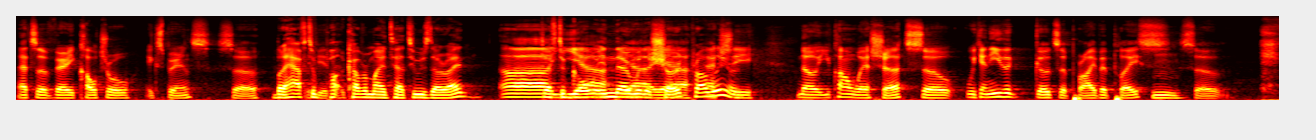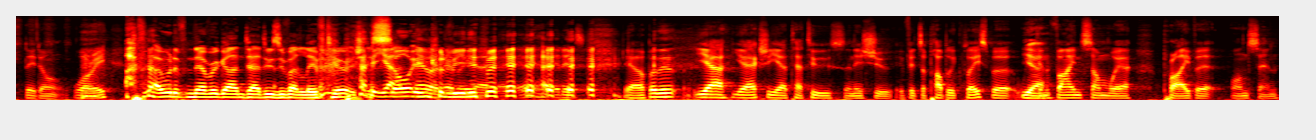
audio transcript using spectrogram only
That's a very cultural experience. So But I have to you- pu- cover my tattoos, there, right? uh, Just to go in there with a shirt, probably, Actually, no, you can't wear shirts. So we can either go to a private place, Mm. so they don't worry. I would have never gotten tattoos if I lived here. It's just Yeah, so never, never, inconvenient. yeah, yeah, yeah, it is. Yeah, but it, yeah, yeah, actually, yeah, tattoos an issue if it's a public place. But we can find somewhere private onsen.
